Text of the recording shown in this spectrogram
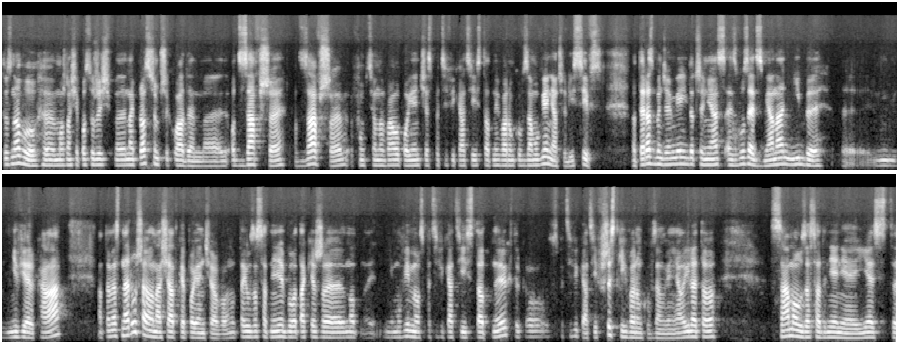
Tu znowu można się posłużyć najprostszym przykładem. Od zawsze, od zawsze funkcjonowało pojęcie specyfikacji istotnych warunków zamówienia, czyli SIFS. No teraz będziemy mieli do czynienia z SWZ. Zmiana niby niewielka, Natomiast narusza ona siatkę pojęciową. No tutaj uzasadnienie było takie, że no, nie mówimy o specyfikacji istotnych, tylko o specyfikacji wszystkich warunków zamówienia. O ile to samo uzasadnienie jest e,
